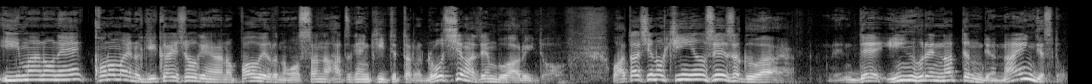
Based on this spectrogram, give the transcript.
今のね、この前の議会証言、あの、パウエルのおっさんの発言聞いてたら、ロシアが全部悪いと。私の金融政策は、でインフレになってるんではないんですと。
